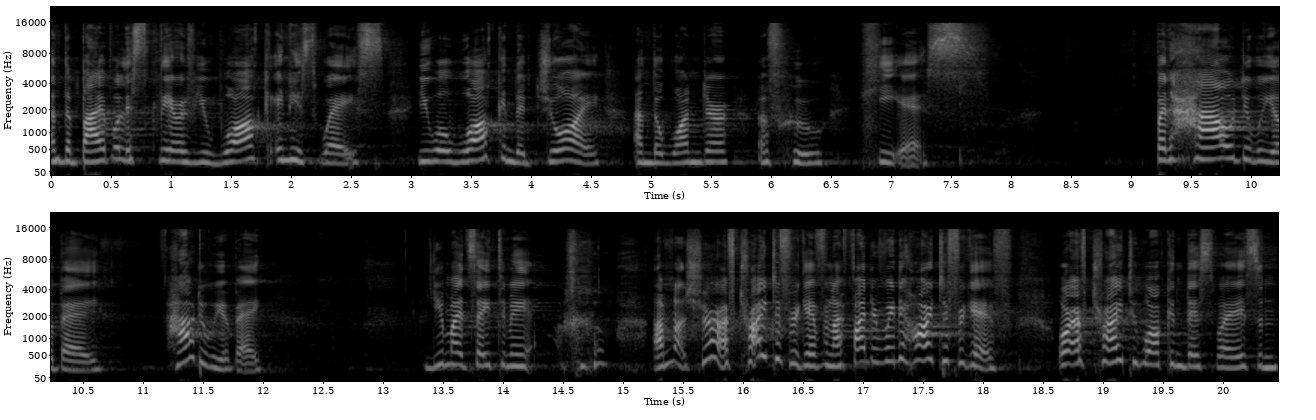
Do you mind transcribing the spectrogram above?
And the Bible is clear if you walk in His ways, you will walk in the joy and the wonder of who He is. But how do we obey? How do we obey? You might say to me, I'm not sure. I've tried to forgive and I find it really hard to forgive. Or I've tried to walk in this ways and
